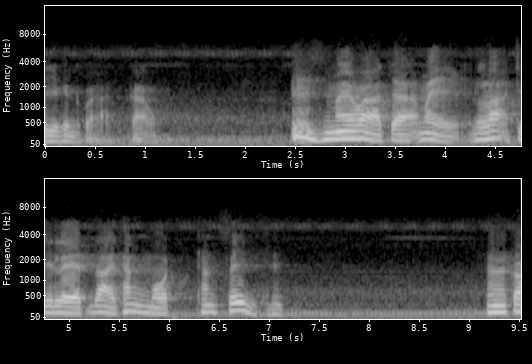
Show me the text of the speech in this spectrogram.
ดีขึ้นกว่าเก่าแม้ว่าจะไม่ละกิเลสได้ทั้งหมดทั้งสิ้น ก็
